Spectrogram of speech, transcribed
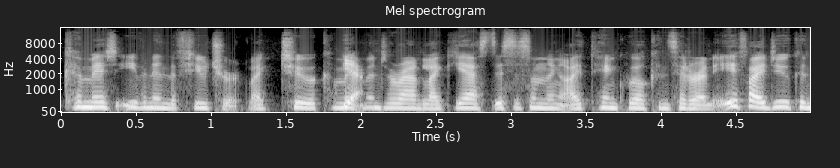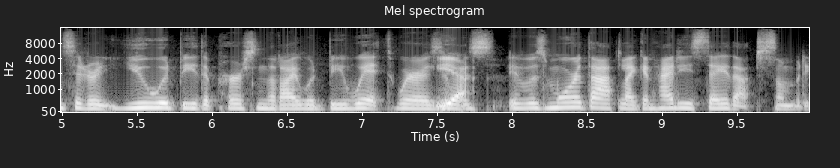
commit even in the future like to a commitment around like yes this is something i think we'll consider and if i do consider it you would be the person that i would be with whereas it was it was more that like and how do you say that to somebody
